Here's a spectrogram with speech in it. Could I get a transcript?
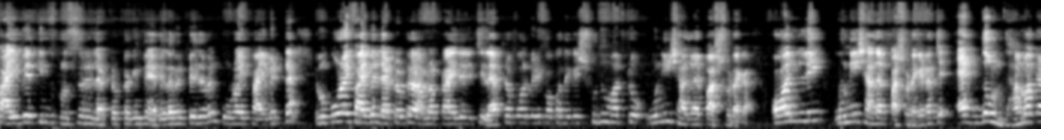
ফাইভ এর কিন্তু প্রসেসরের ল্যাপটপটা কিন্তু অ্যাভেলেবেল পেয়ে যাবেন। কোরাই ফাইভ এরটা। এবং কোরাই ফাইভ এর ল্যাপটপটা আমরা প্রাইজে দিচ্ছি ল্যাপটপ ওয়ালবেরির পক্ষ থেকে শুধুমাত্র উনিশ হাজার পাঁচশো টাকা। অনলি উনিশ হাজার পাঁচশো টাকা। এটা হচ্ছে একদম ধামাকা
